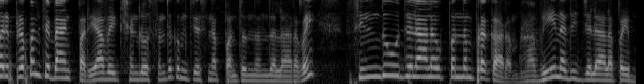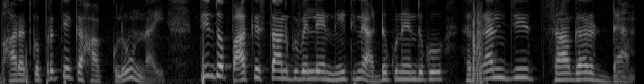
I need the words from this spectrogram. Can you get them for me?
మరి ప్రపంచ బ్యాంక్ పర్యవేక్షణలో సంతకం చేసిన పంతొమ్మిది వందల అరవై సింధు జలాల ఒప్పందం ప్రకారం రవి నది జలాలపై భారత్కు ప్రత్యేక హక్కులు ఉన్నాయి. దీంతో పాకిస్తాన్కు వెళ్ళే నీటిని అడ్డుకునేందుకు రంజిత్ సాగర్ డ్యామ్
